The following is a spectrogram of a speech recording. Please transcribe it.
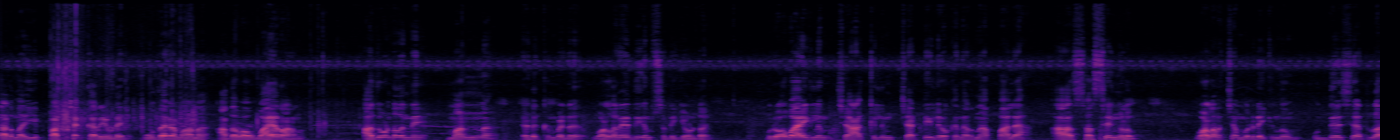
നടന്ന ഈ പച്ചക്കറിയുടെ ഉദരമാണ് അഥവാ വയറാണ്. അതുകൊണ്ട് തന്നെ മണ്ണ് എടുക്കുമ്പോൾ വളരെയധികം ശ്രദ്ധിക്കുന്നുണ്ട് ഗ്രോബാഗിലും ചാക്കിലും ചട്ടിയിലും ഒക്കെ നടന്ന പല സസ്യങ്ങളും വളർച്ച മുരടിക്കുന്നതും ഉദ്ദേശിച്ചിട്ടുള്ള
